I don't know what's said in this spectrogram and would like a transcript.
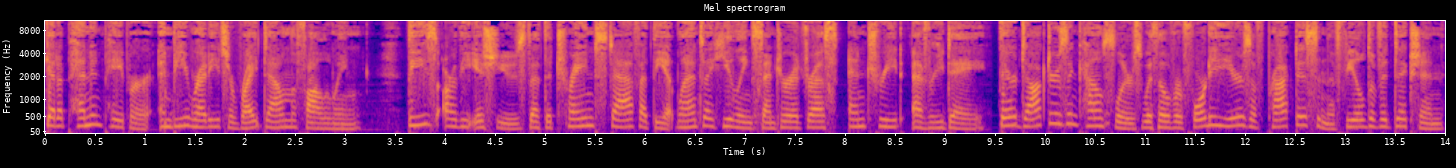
Get a pen and paper and be ready to write down the following. These are the issues that the trained staff at the Atlanta Healing Center address and treat every day. Their doctors and counselors with over 40 years of practice in the field of addiction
